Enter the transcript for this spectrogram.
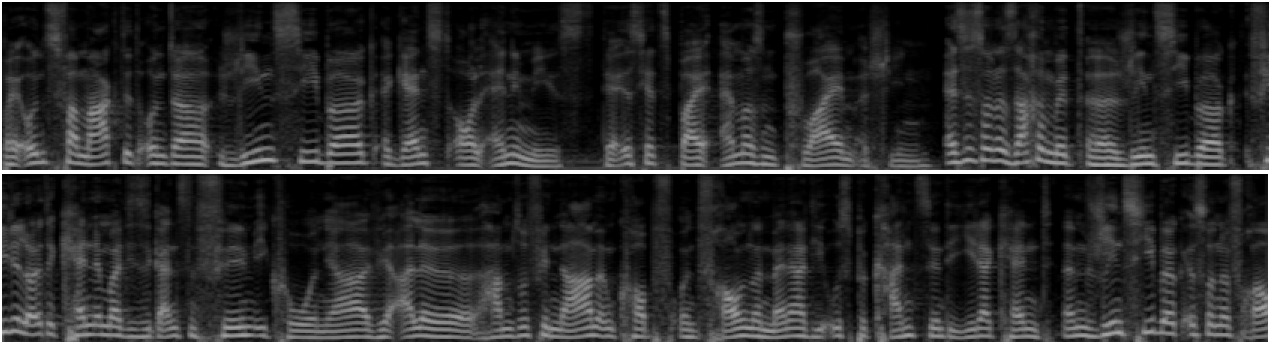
bei uns vermarktet unter Gene Seaberg Against All Enemies. Der ist jetzt bei Amazon Prime erschienen. Es ist so eine Sache mit äh, Gene Seaberg. Viele Leute kennen immer diese ganzen Filmikonen, ja. Wir alle haben so viele Namen im Kopf und Frauen und Männer, die uns bekannt sind, die jeder kennt. Ähm, Gene Seaberg ist so eine Frau,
